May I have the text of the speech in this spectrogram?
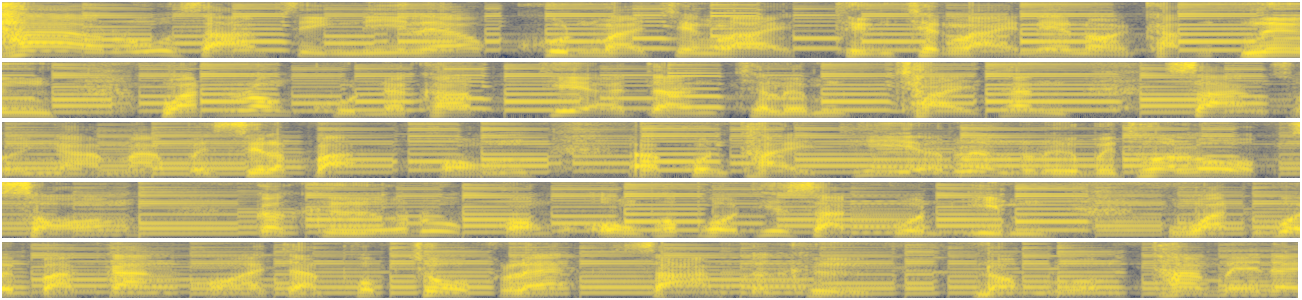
ถ้ารู้ 3 สิ่งนี้แล้วคุณมาเชียงรายถึงเชียงรายแน่นอนครับ 1. วัดร่องขุนนะครับ ที่อาจารย์เฉลิมชัยท่านสร้างสวยงามมากเป็นศิลปะของคนไทยที่เรื่องลือไปทั่วโลก 2. ก็คือรูปขององค์พระโพธิสัตว์กวนอิม วัดห้วยปากั้งของอาจารย์พบโชคและ 3 ก็คือน้องหลวงถ้าไม่ได้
